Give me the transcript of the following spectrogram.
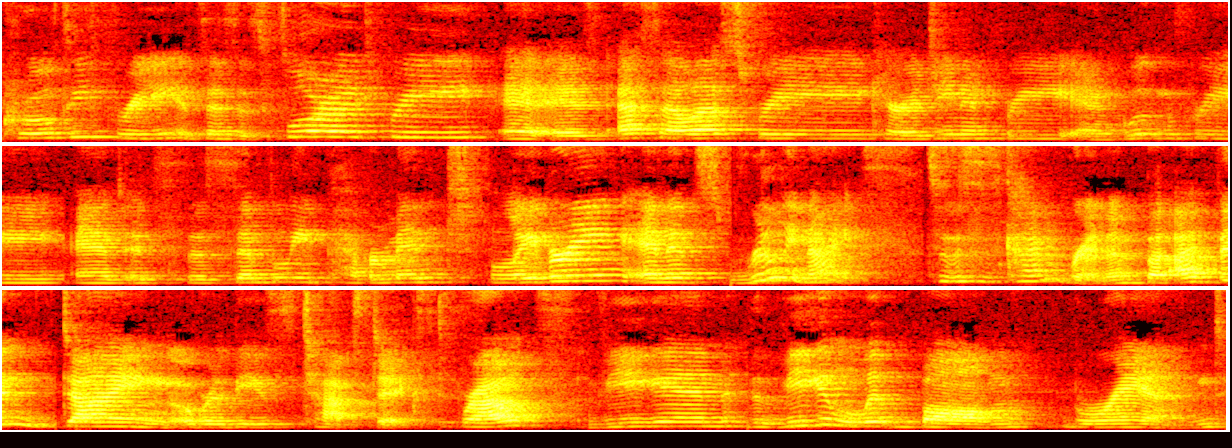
cruelty-free. It says it's fluoride-free, it is SLS-free, carrageenan-free, and gluten-free, and it's the Simply Peppermint flavoring, and it's really nice. So this is kind of random, but I've been dying over these chapsticks. Sprouts Vegan, the Vegan Lip Balm brand.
